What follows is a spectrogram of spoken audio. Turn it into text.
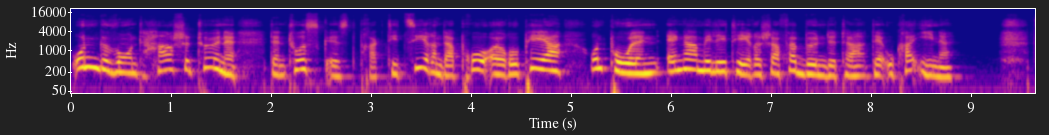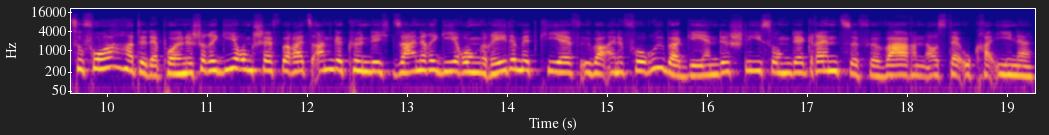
Ungewohnt harsche Töne, denn Tusk ist praktizierender Pro-Europäer und Polen enger militärischer Verbündeter der Ukraine. Zuvor hatte der polnische Regierungschef bereits angekündigt, seine Regierung rede mit Kiew über eine vorübergehende Schließung der Grenze für Waren aus der Ukraine.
